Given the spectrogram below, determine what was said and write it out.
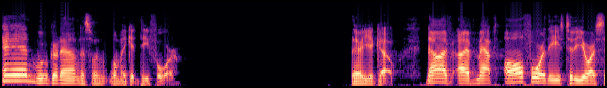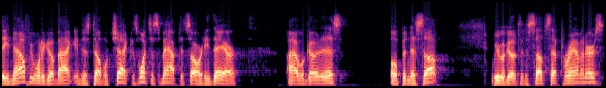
And we'll go down this one. We'll make it D4. There you go. Now I've, I've mapped all four of these to the URC. Now if we want to go back and just double check, because once it's mapped, it's already there. I will go to this, open this up. We will go to the subset parameters,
